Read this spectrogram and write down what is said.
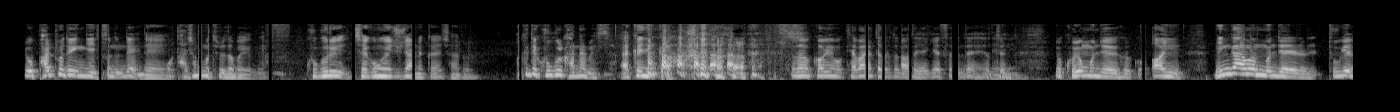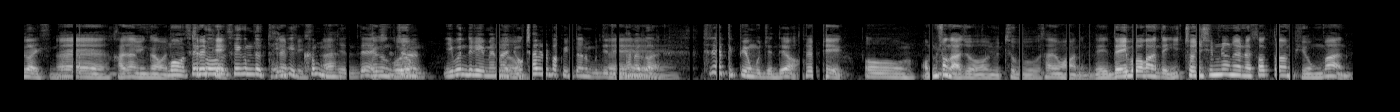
요 발표된 게 있었는데, 네. 어, 다시 한번 들여다봐야겠네요. 구글이 제공해주지 않을까요, 자료? 그때 구글 간담했어요. 아, 그니까. 그래서 거기 뭐 개발자들도 나와서 얘기했었는데, 여튼, 네. 요 고용 문제, 그렇고, 아, 이 민감한 문제를 두 개가 있습니다. 네, 가장 민감하죠. 뭐 세금, 트래픽. 세금도 되게 트래픽. 큰 네. 문제인데 세금 실제는 이분들이 맨날 고용. 역차별 받고 있다는 문제 중에 네. 하나가 트래픽 비용 문제인데요. 트래픽 어, 엄청나죠. 유튜브 사용하는. 네, 네이버가 근데 2016년에 썼던 비용만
